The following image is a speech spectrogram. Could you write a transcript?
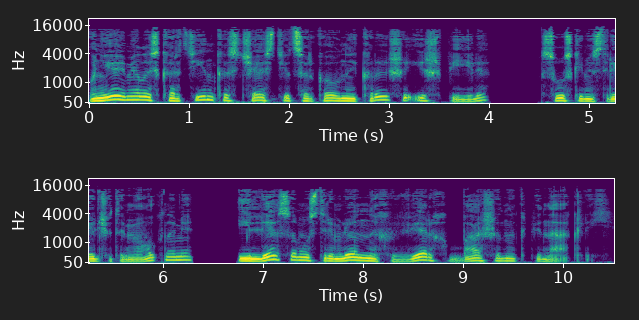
у нее имелась картинка с частью церковной крыши и шпиля, с узкими стрельчатыми окнами и лесом устремленных вверх башенок пинаклей.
